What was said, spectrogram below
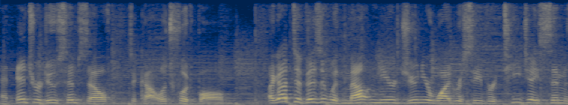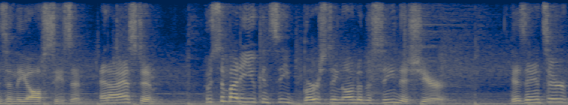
and introduce himself to college football. I got to visit with Mountaineer junior wide receiver TJ Simmons in the offseason, and I asked him, Who's somebody you can see bursting onto the scene this year? His answer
